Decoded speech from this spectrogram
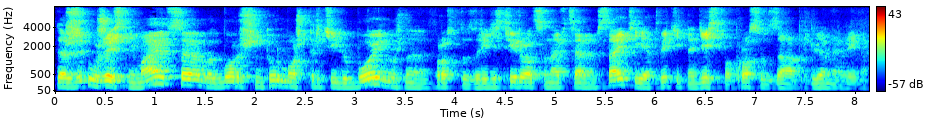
даже уже снимаются, в отборочный тур может прийти любой, нужно просто зарегистрироваться на официальном сайте и ответить на 10 вопросов за определенное время.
